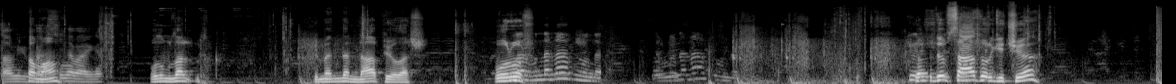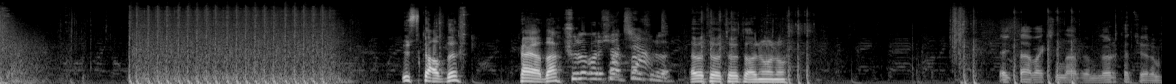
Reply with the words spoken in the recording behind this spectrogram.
Tam yukarısı Tamam. yine baygın. Oğlum bunlar dümenden ne yapıyorlar? Vur vur. Bunlar, bunlar ne yapıyor bunlar? Bunlar ne yapıyor bunlar? Gördüm Görüşürüz. sağa doğru geçiyor. Üst kaldı. Kayada. Şurada Barış out. şurada. Evet evet evet ano ano. Bekle bak şimdi ne yapıyorum. Lurk atıyorum.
